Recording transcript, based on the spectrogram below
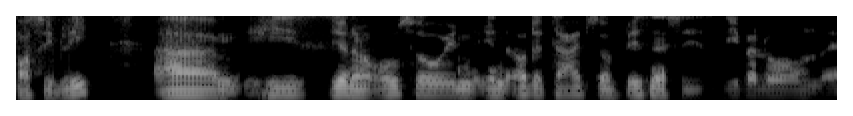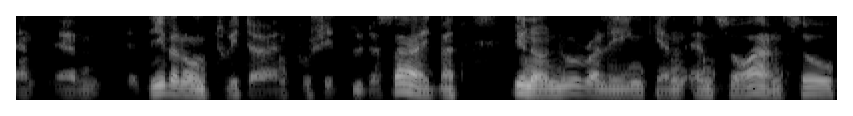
Possibly. Um, he's, you know, also in, in other types of businesses, leave alone and, and leave alone Twitter and push it to the side, but you know, Neuralink and, and so on. So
